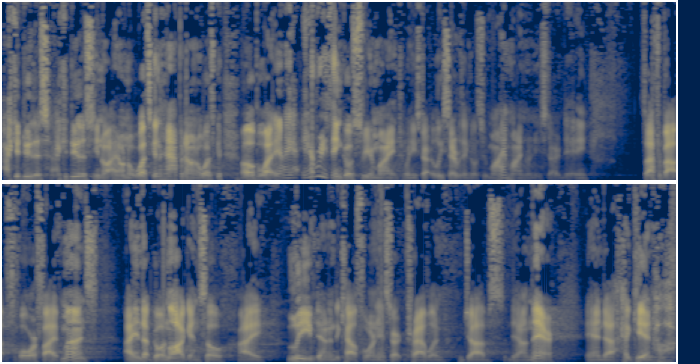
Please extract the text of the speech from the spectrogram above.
I could do this. I could do this. You know, I don't know what's going to happen. I don't know what's going. Oh boy, everything goes through your mind when you start. At least everything goes through my mind when you start dating. So after about four or five months, I end up going logging. So I leave down into California and start traveling jobs down there. And uh, again, oh,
